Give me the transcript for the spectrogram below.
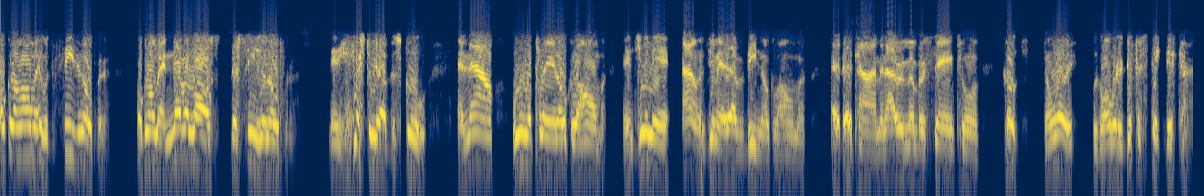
Oklahoma. It was the season opener. Oklahoma had never lost the season opener. in the history of the school. And now we were playing Oklahoma, and Jimmy, I don't know Jimmy had ever beaten Oklahoma at that time. And I remember saying to him, Coach, don't worry, we're going with a different stick this time.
